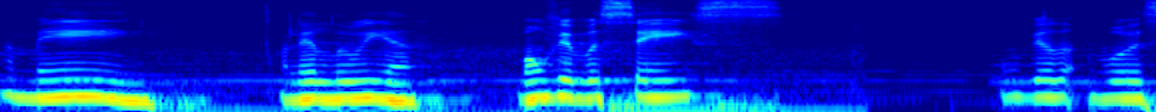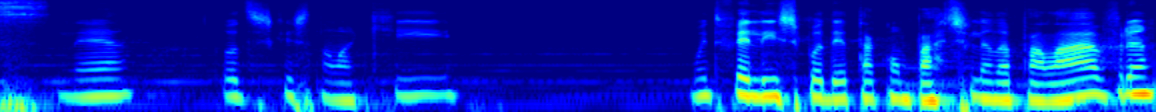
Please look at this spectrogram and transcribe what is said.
Amém. Aleluia. Bom ver vocês. Bom ver vocês, né? Todos que estão aqui. Muito feliz de poder estar compartilhando a palavra.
